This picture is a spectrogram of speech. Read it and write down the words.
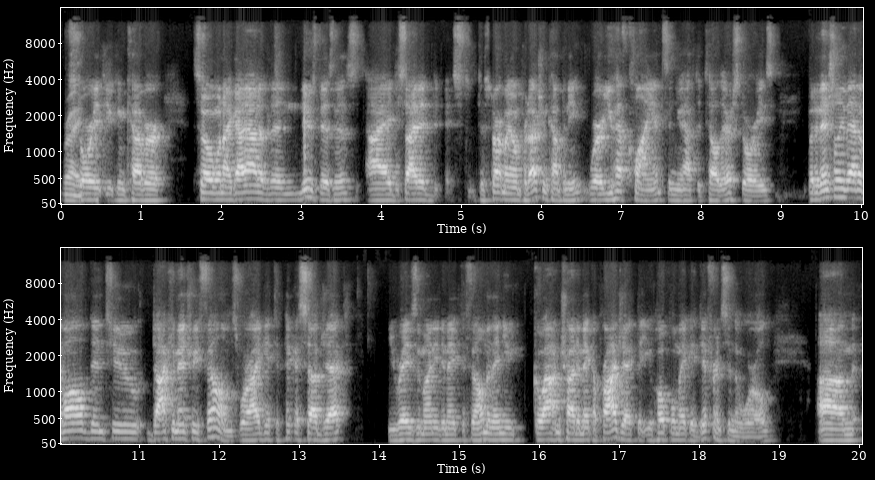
right. stories you can cover so when I got out of the news business, I decided to start my own production company where you have clients and you have to tell their stories. But eventually that evolved into documentary films where I get to pick a subject, you raise the money to make the film, and then you go out and try to make a project that you hope will make a difference in the world. Um,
